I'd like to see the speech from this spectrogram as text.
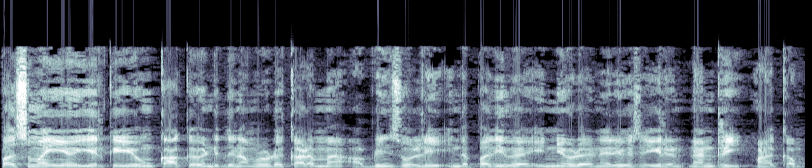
பசுமையும் இயற்கையும் காக்க வேண்டியது நம்மளோட கடமை அப்படின்னு சொல்லி இந்த பதிவை இன்னையோட நிறைவு செய்கிறேன். நன்றி வணக்கம்.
